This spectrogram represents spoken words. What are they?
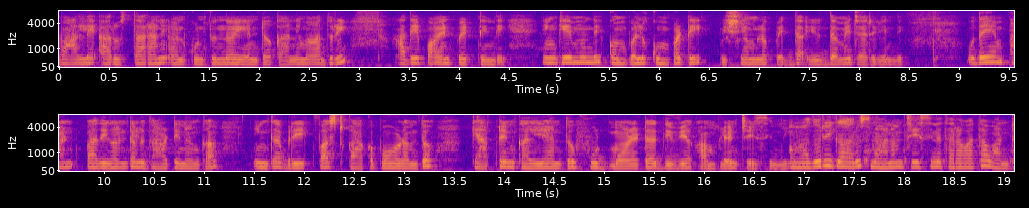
వాళ్ళే అరుస్తారని అనుకుంటుందో ఏంటో కానీ మాధురి అదే పాయింట్ పెట్టింది. ఇంకేముంది కొంపలు కుంపటి విషయంలో పెద్ద యుద్ధమే జరిగింది. ఉదయం పది గంటలు దాటినాక ఇంకా బ్రేక్ఫాస్ట్ కాకపోవడంతో కెప్టెన్ కళ్యాణ్తో ఫుడ్ మానిటర్ దివ్య కంప్లైంట్ చేసింది. మాధురి గారు స్నానం చేసిన తర్వాత వంట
